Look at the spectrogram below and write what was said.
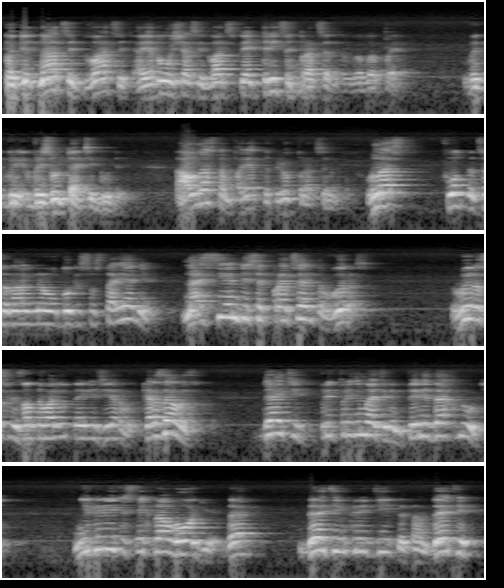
по 15-20, а я думаю сейчас и 25-30% ВВП в результате будет. А у нас там порядка 3%. У нас фонд национального благосостояния на 70% вырос. Выросли золотовалютные резервы. Казалось, дайте предпринимателям передохнуть. Не берите с них налоги, да? дайте им кредиты, там, дайте...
